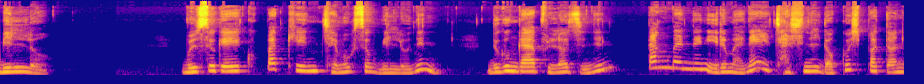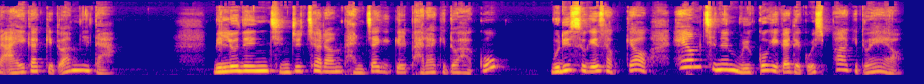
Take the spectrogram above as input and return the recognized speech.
밀로 물속에 콕 박힌 제목 속 밀로는 누군가 불러주는 딱 맞는 이름 안에 자신을 넣고 싶었던 아이 같기도 합니다. 밀로는 진주처럼 반짝이길 바라기도 하고 무리 속에 섞여 헤엄치는 물고기가 되고 싶어 하기도 해요.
